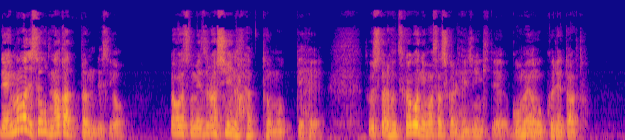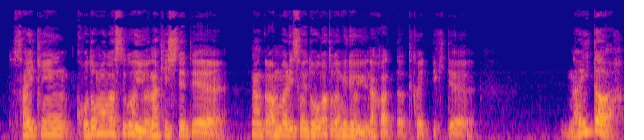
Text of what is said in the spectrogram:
で、今までそういうことなかったんですよ。だからちょっと珍しいなって思って、そしたら2日後にまさしから返信来て、ごめん遅れたと。最近子供がすごい夜泣きしてて、なんかあんまりそういう動画とか見る余裕なかったって帰ってきて、泣いたわ。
